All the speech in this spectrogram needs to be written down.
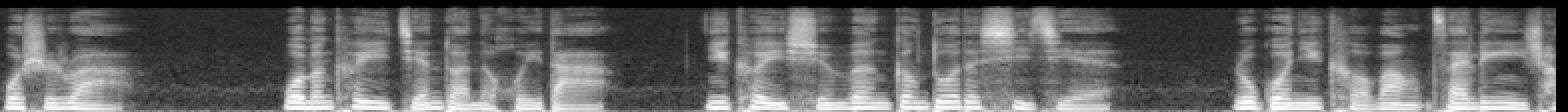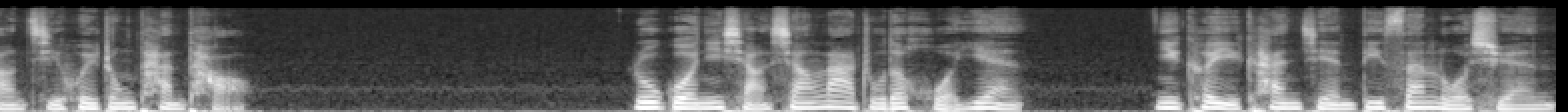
我是 Ra，我们可以简短的回答。你可以询问更多的细节，如果你渴望在另一场集会中探讨。如果你想象蜡烛的火焰，你可以看见第三螺旋。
